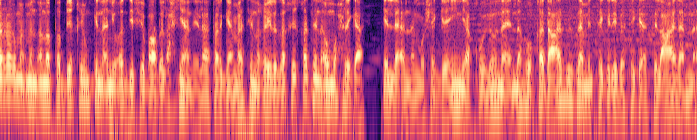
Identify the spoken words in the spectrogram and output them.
الرغم من أن التطبيق يمكن أن يؤدي في بعض الأحيان إلى ترجمات غير دقيقة أو محرجة إلا أن المشجعين يقولون إنه قد عزز من تجربة كأس العالم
